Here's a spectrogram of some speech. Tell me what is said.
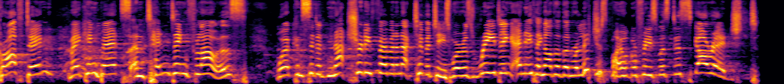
crafting, making beds, and tending flowers were considered naturally feminine activities, whereas reading anything other than religious biographies was discouraged.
